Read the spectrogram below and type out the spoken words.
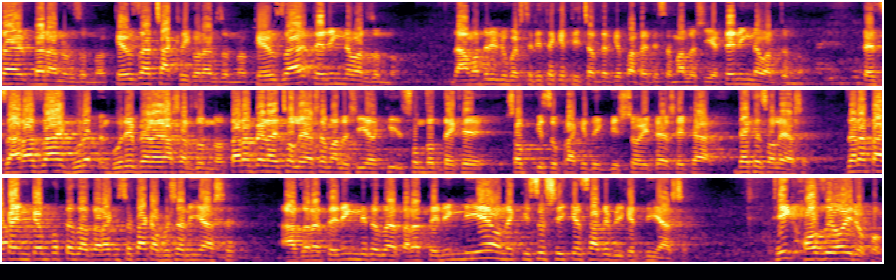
যায় বেড়ানোর জন্য, কেউ যায় চাকরি করার জন্য, কেউ যায় ট্রেনিং নেওয়ার জন্য। আমাদের ইউনিভার্সিটি থেকে টিচারদেরকে পাঠাইতেছে মালয়েশিয়া ট্রেনিং নেওয়ার জন্য। যারা যায় ঘুরে ঘুরে বেড়ায় আসার জন্য, তারা বেড়ায় চলে আসে মালয়েশিয়া, কি সুন্দর দেখে, সবকিছু প্রাকৃতিক দৃশ্য, এটা, সেটা দেখে চলে আসে। যারা টাকা ইনকাম করতে যায়, তারা কিছু টাকা পয়সা নিয়ে আসে। আর যারা ট্রেনিং নিতে যায়, তারা ট্রেনিং নিয়ে অনেক কিছু শিখে সার্টিফিকেট নিয়ে আসে। ঠিক হজে ওই রকম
